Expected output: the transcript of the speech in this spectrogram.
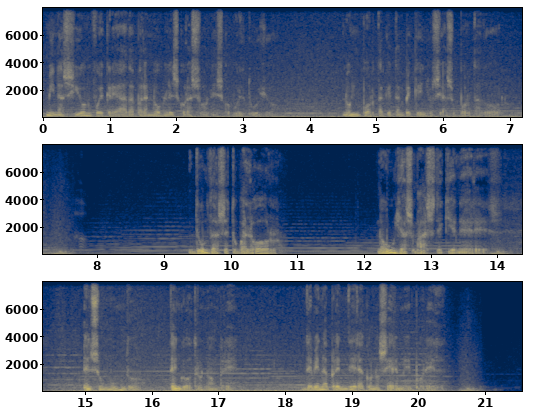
Mi nación fue creada para nobles corazones como el tuyo. No importa que tan pequeño sea su portador. Dudas de tu valor. No huyas más de quien eres. En su mundo tengo otro nombre. Deben aprender a conocerme por él.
